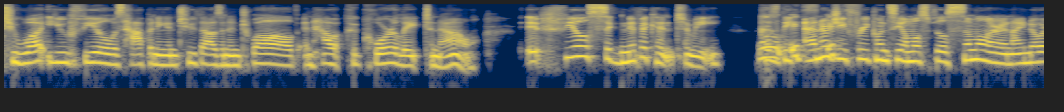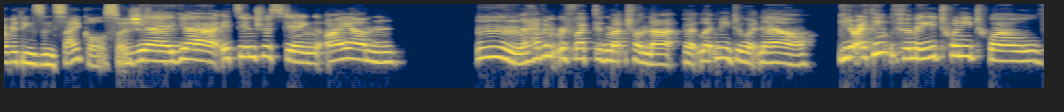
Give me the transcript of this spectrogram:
to what you feel was happening in 2012 and how it could correlate to now. It feels significant to me because well, the energy frequency almost feels similar and I know everything's in cycles. So just, Yeah, yeah, it's interesting. I um Mm, I haven't reflected much on that, but let me do it now. You know, I think for me, 2012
